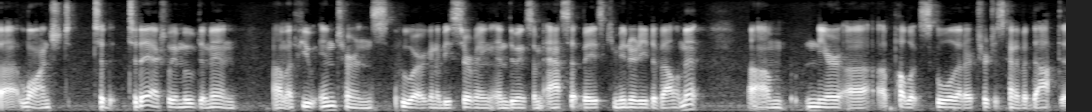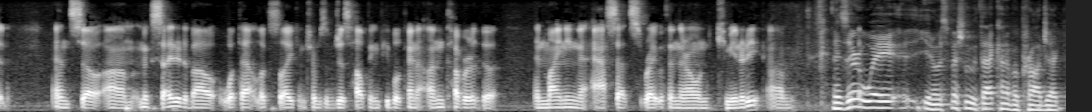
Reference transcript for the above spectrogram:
uh, launched to, today actually moved him in um, a few interns who are going to be serving and doing some asset-based community development um, near a, a, public school that our church has kind of adopted. And so um, I'm excited about what that looks like in terms of just helping people kind of uncover the and mining the assets right within their own community. Um, is there a way, you know, especially with that kind of a project,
